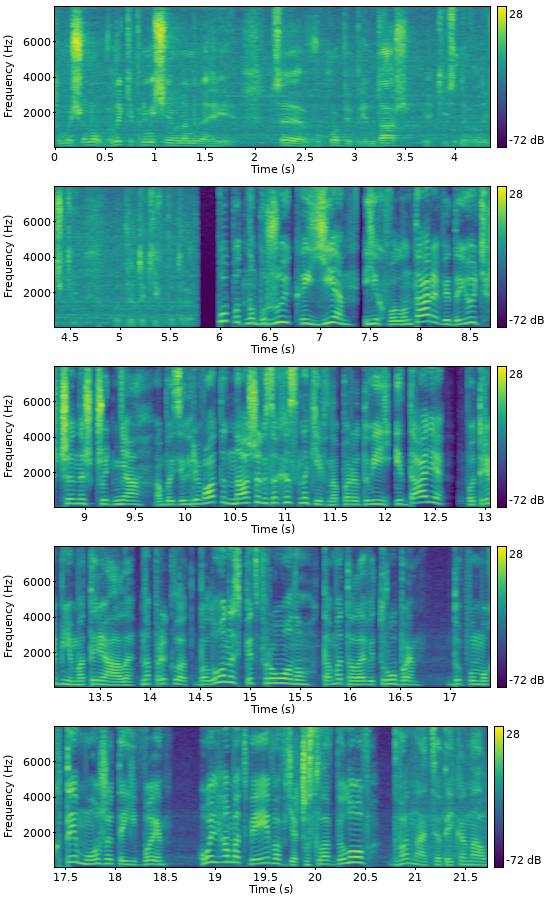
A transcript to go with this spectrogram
Тому що ну, велике приміщення вона не нагріє. Це в окопі бліндаж якийсь невеличкий, от для таких потреб. Попит на буржуйки є. Їх волонтери віддають чи не щодня, аби зігрівати наших захисників на передовій і далі потрібні матеріали, наприклад, балони з під фреону та металеві труби. Допомогти можете й ви. Ольга Матвєєва, В'ячеслав Білов, 12 канал.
